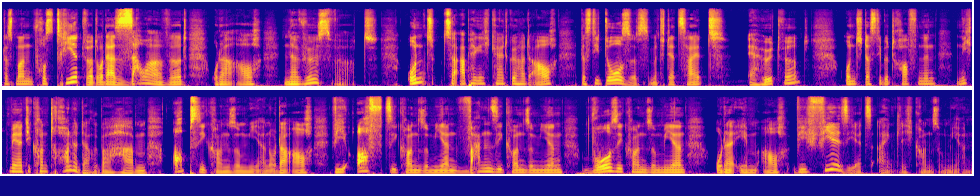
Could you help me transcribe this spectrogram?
dass man frustriert wird oder sauer wird oder auch nervös wird. Und zur Abhängigkeit gehört auch, dass die Dosis mit der Zeit erhöht wird und dass die Betroffenen nicht mehr die Kontrolle darüber haben, ob sie konsumieren oder auch wie oft sie konsumieren, wann sie konsumieren, wo sie konsumieren oder eben auch wie viel sie jetzt eigentlich konsumieren.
